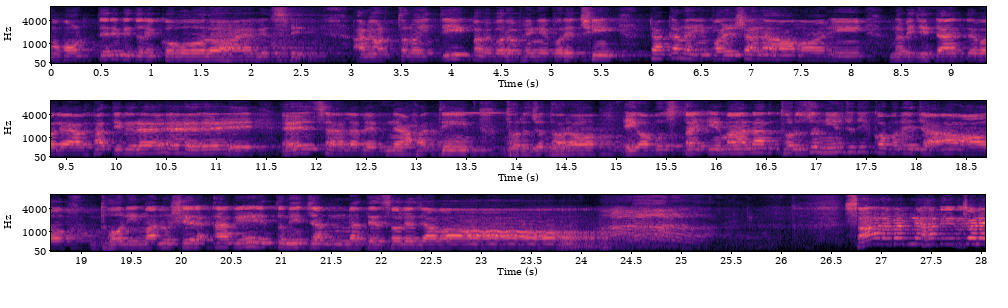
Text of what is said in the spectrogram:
মুহূর্তের ভিতরে কবল হয়ে গেছে। আমি অর্থনৈতিক ভাবে বড় ভেঙে পড়েছি, টাকা নাই, পয়সা নাই। নবীজি ডাকতে বলে হাতিব রে, এ সালাব ইবনে হাতিব, ধৈর্য ধরো। এই অবস্থায় ইমান আর ধৈর্য নিয়ে যদি কবরে যাও, ধনী মানুষের আগে তুমি জান্নাতে চলে যাওয়া হাতিব চলে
